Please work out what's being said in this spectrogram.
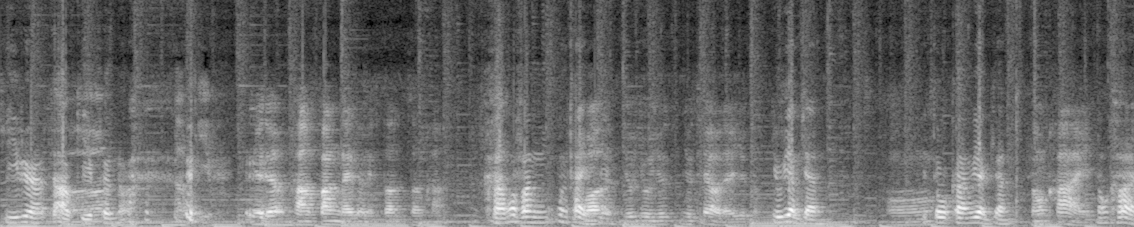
ขี่เรือเจ้ากีบกันเนาะครับอีกเดี๋ยวเดี๋ยวถามฟังไหนตัวนี้ตอนตอนครั บขามมาฟังเมืองไทยเพราะนี่อยู่อยู่อยู่อยู่แถวไหนอยู่ตรงอยู่เวียงจันทน์อ๋ออยู่ตัวกลางเวียงจันทน์น้องค่ายน้องค่าย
